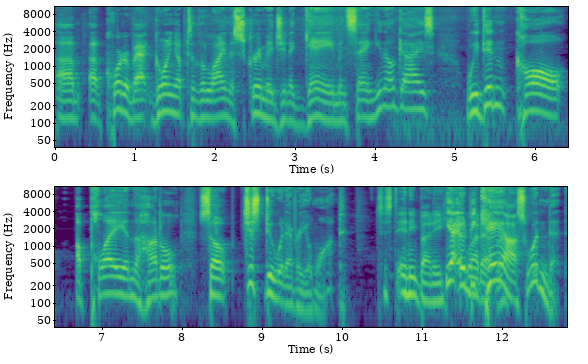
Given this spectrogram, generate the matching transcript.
um, a quarterback going up to the line of scrimmage in a game and saying, you know, guys, we didn't call a play in the huddle, so just do whatever you want. just anybody Yeah, it would whatever. be chaos, wouldn't it?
